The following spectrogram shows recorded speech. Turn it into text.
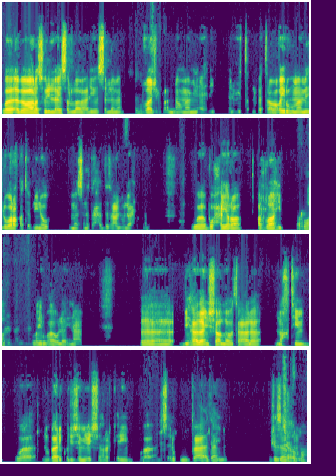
وأبوا رسول الله صلى الله عليه وسلم الراجح أنهما من أهل الفترة وغيرهما مثل ورقة بن نوف ما سنتحدث عنه لاحقا وبحيرة الراهب. الراهب. غير هؤلاء نعم. فبهذا إن شاء الله تعالى نختم ونبارك للجميع الشهر الكريم ونسألكم الدعاء دائما. جزاكم إن شاء الله.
